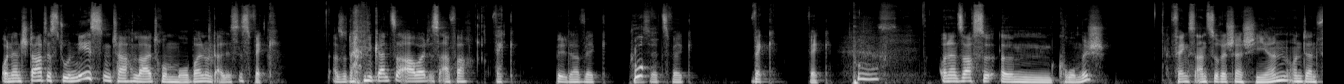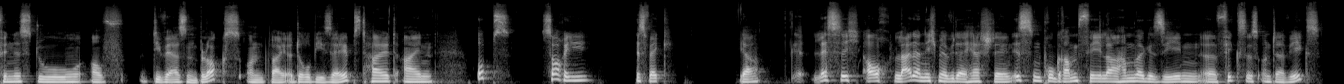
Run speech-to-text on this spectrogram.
Und dann startest du nächsten Tag Lightroom Mobile und alles ist weg. Also deine ganze Arbeit ist einfach weg. Bilder weg, Presets weg, weg, weg. Und dann sagst du, ähm, komisch, fängst an zu recherchieren und dann findest du auf diversen Blogs und bei Adobe selbst halt ein, ups, sorry, ist weg. Ja, lässt sich auch leider nicht mehr wiederherstellen. Ist ein Programmfehler, haben wir gesehen, äh, Fix ist unterwegs.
